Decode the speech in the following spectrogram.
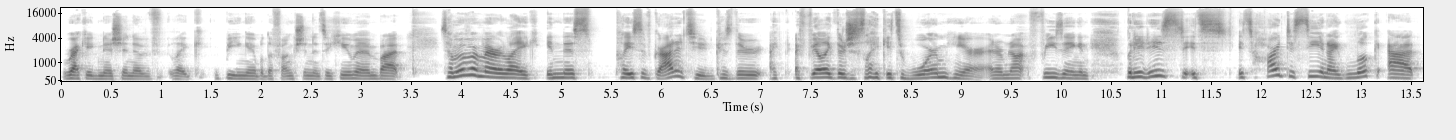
recognition of like being able to function as a human. But some of them are like in this place of gratitude because they're I, I feel like they're just like it's warm here and i'm not freezing. And but it is it's it's hard to see. And i look at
